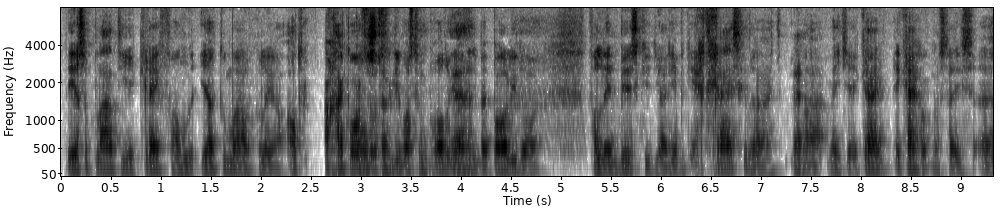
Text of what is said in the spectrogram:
de eerste plaat die ik kreeg van jouw toenmalige collega Kosters. Koster. Die was toen product manager Ja. bij Polydor van Limp Bizkit. Ja, die heb ik echt grijs gedraaid. Ja. Maar weet je, ik krijg, ik krijg ook nog steeds eh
